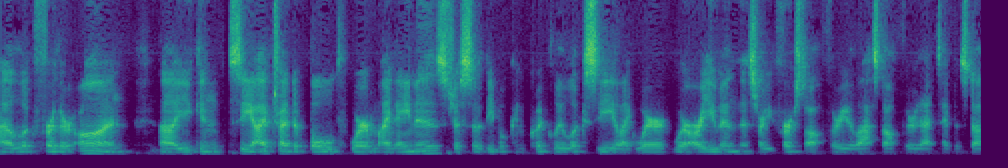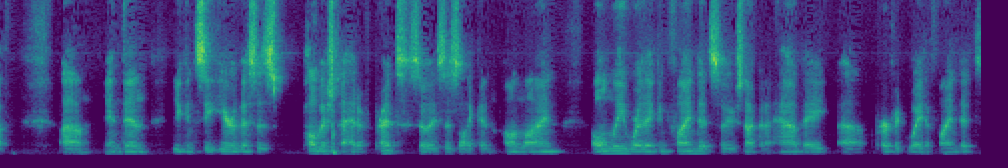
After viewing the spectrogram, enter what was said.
uh, look further on, uh, you can see I've tried to bold where my name is just so people can quickly look, see like where, where are you in this? Are you first author, are you last author, that type of stuff. Um, and then you can see here, this is published ahead of print. So this is like an online only where they can find it. So it's not going to have a uh, perfect way to find it.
